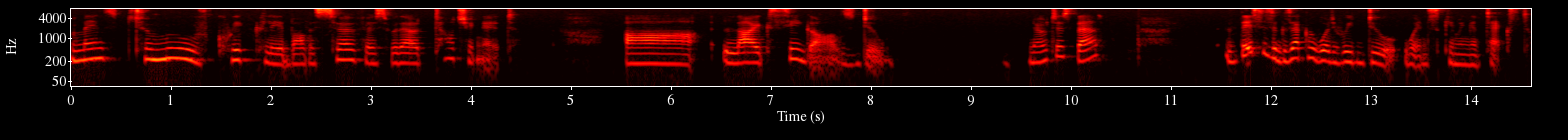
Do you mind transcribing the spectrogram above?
means to move quickly above a surface without touching it. Uh, like seagulls do. Notice that? This is exactly what we do when skimming a text.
